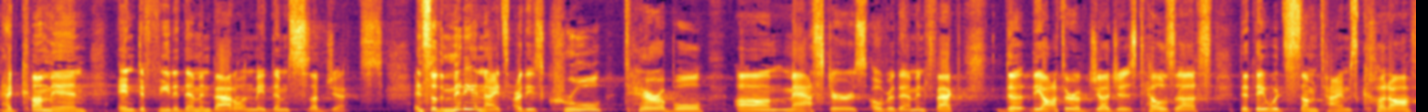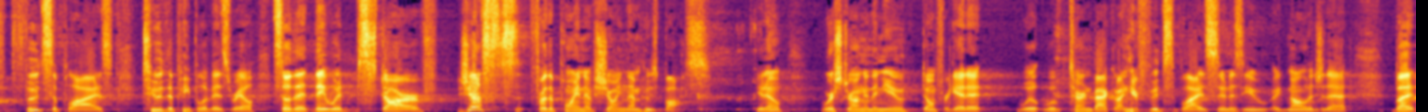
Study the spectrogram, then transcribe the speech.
had come in and defeated them in battle and made them subjects. And so the Midianites are these cruel, terrible um, masters over them. In fact, the, the author of Judges tells us that they would sometimes cut off food supplies to the people of Israel so that they would starve just for the point of showing them who's boss. You know, we're stronger than you. Don't forget it. We'll, we'll turn back on your food supply as soon as you acknowledge that. But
